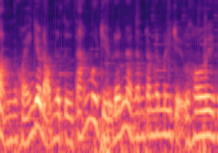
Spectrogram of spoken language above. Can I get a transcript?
tầm khoảng dao động là từ 80 triệu đến là 550 triệu thôi.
